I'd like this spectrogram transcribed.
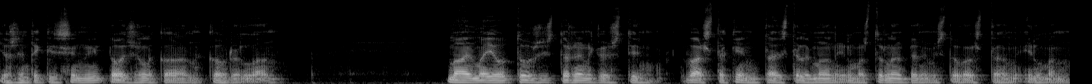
jos hän tekisi niin toisellakaan kaudellaan. Maailma joutuu siis todennäköisesti vastakin taistelemaan ilmaston lämpenemistä vastaan ilman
